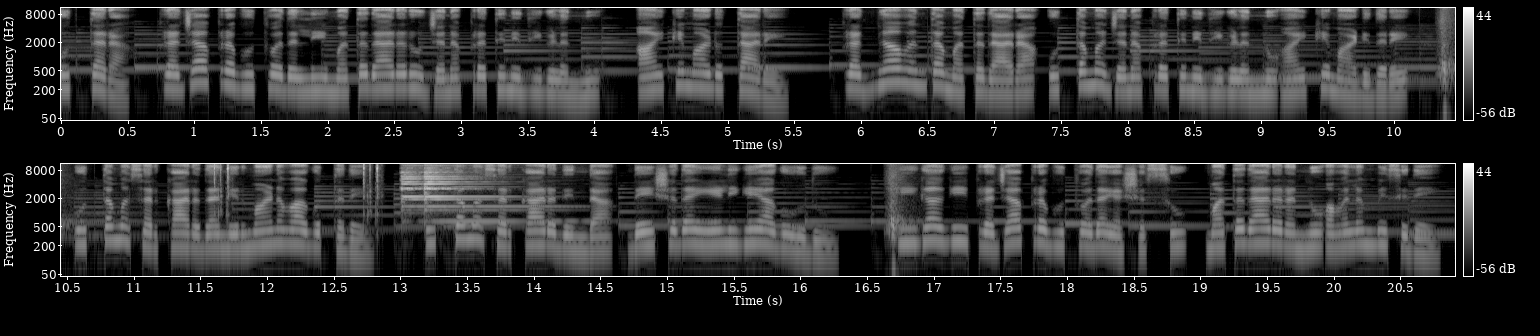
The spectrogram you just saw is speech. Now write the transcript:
ಉತ್ತರ ಪ್ರಜಾಪ್ರಭುತ್ವದಲ್ಲಿ ಮತದಾರರು ಜನಪ್ರತಿನಿಧಿಗಳನ್ನು ಆಯ್ಕೆ ಮಾಡುತ್ತಾರೆ. ಪ್ರಜ್ಞಾವಂತ ಮತದಾರ ಉತ್ತಮ ಜನಪ್ರತಿನಿಧಿಗಳನ್ನು ಆಯ್ಕೆ ಮಾಡಿದರೆ ಉತ್ತಮ ಸರ್ಕಾರದ ನಿರ್ಮಾಣವಾಗುತ್ತದೆ. ಉತ್ತಮ ಸರ್ಕಾರದಿಂದ ದೇಶದ ಏಳಿಗೆಯಾಗುವುದು. ಹೀಗಾಗಿ ಪ್ರಜಾಪ್ರಭುತ್ವದ ಯಶಸ್ಸು ಮತದಾರರನ್ನು ಅವಲಂಬಿಸಿದೆ.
